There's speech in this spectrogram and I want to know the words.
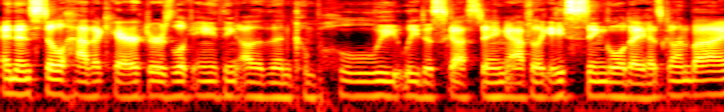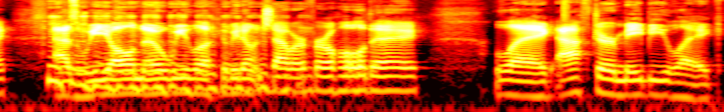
and then still have the characters look anything other than completely disgusting after like a single day has gone by, as we all know we look if we don't shower for a whole day. Like after maybe like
